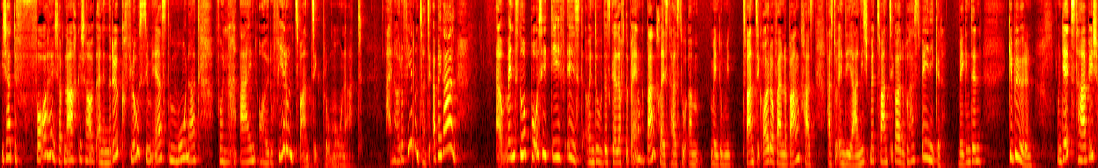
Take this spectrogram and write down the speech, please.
Ich hatte vorher, ich habe nachgeschaut, einen Rückfluss im ersten Monat von 1,24 Euro pro Monat. 1,24 Euro, aber egal wenn es nur positiv ist, wenn du das Geld auf der Bank, Bank lässt, hast du, ähm, wenn du mit 20 Euro auf einer Bank hast, hast du Ende Jahr nicht mehr 20 Euro, du hast weniger wegen den Gebühren. Und jetzt habe ich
